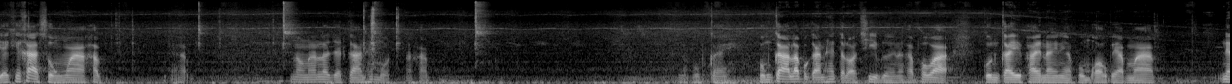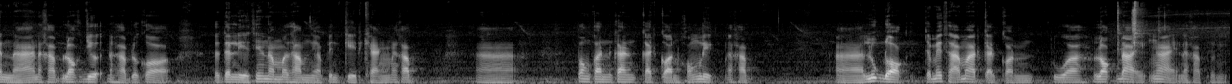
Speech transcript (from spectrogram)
สียแค่ค่าส่งมาครับนะครับนอกนั้นเราจัดการให้หมดนะครับระบบไกลผมกล้ารับประกันให้ตลอดชีพเลยนะครับ เพราะว่ากลไกภายในเนี่ยผมออกแบบมาแน่นหนานะครับ ล็อกเยอะนะครับ แล้วก็สแตนเลสที่นำมาทำเนี่ยเป็นเกรดแข็งนะครับป้องกันการกัดกร่อนของเหล็กนะครับลูกดอกจะไม่สามารถกัดกร่อนตัวล็อกได้ง่ายนะครับตัวนี้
